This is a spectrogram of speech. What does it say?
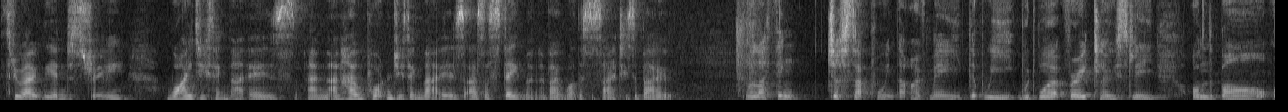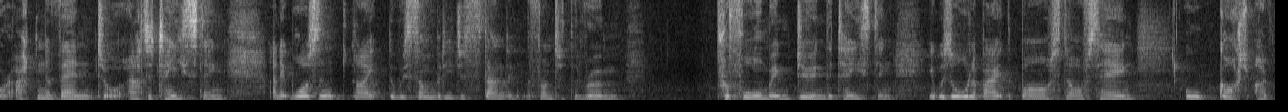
throughout the industry. Why do you think that is and, and how important do you think that is as a statement about what the society is about? Well, I think just that point that I've made that we would work very closely on the bar or at an event or at a tasting. And it wasn't like there was somebody just standing at the front of the room performing, doing the tasting. It was all about the bar staff saying, Oh gosh, I've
